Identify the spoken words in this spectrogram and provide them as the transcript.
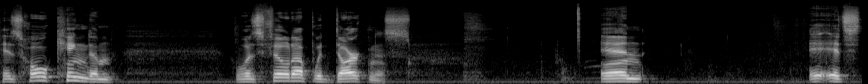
His whole kingdom was filled up with darkness. And it's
